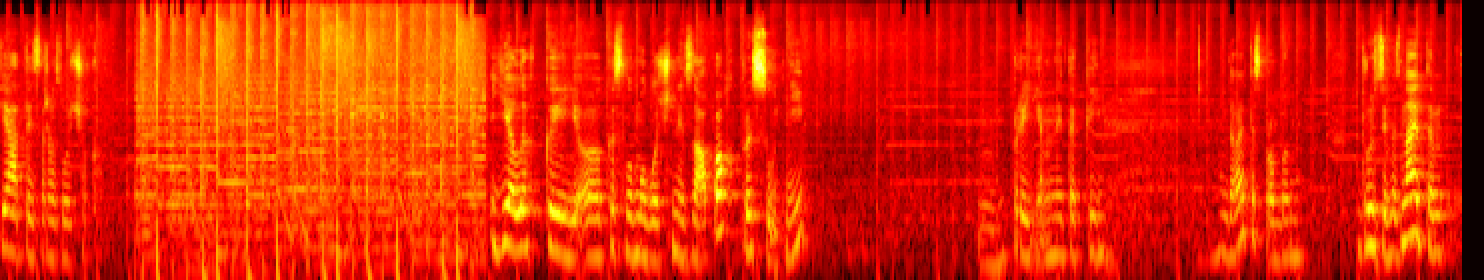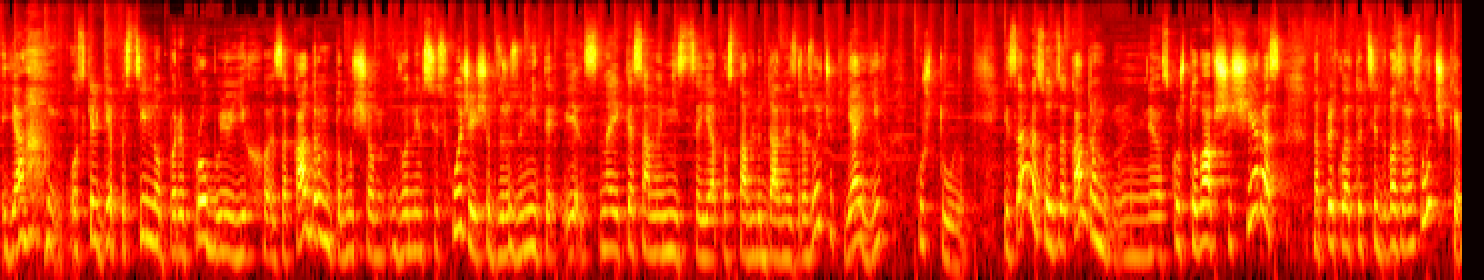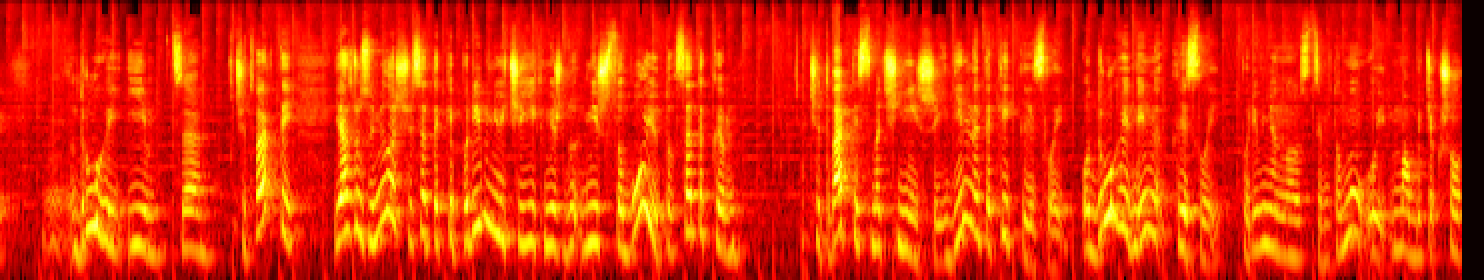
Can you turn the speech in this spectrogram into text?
П'ятий зразочок. Є легкий е, кисломолочний запах, присутній. Приємний такий. Давайте спробуємо. Друзі, ви знаєте, я, оскільки я постійно перепробую їх за кадром, тому що вони всі схожі, і щоб зрозуміти, на яке саме місце я поставлю даний зразочок, я їх куштую. І зараз, от за кадром, м, скуштувавши ще раз, наприклад, оці два зразочки, другий і це четвертий, я зрозуміла, що все-таки порівнюючи їх між, між собою, то все-таки Четвертий смачніший, він не такий кислий. От другий він кислий порівняно з цим. Тому, мабуть, якщо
